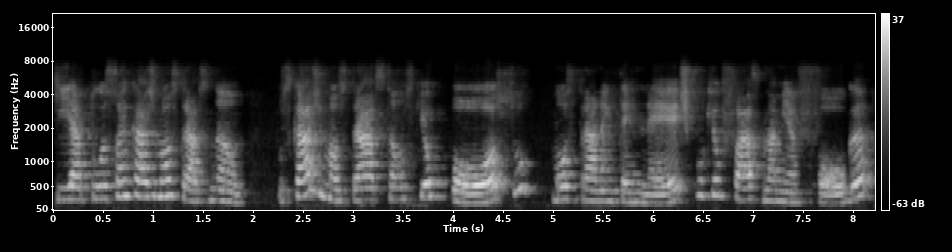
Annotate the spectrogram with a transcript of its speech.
que atua só em casos de maus tratos. Não. Os casos de maus tratos são os que eu posso mostrar na internet, porque eu faço na minha folga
